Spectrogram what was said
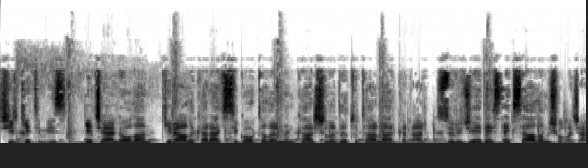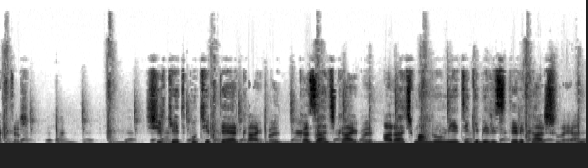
Şirketimiz, geçerli olan kiralık araç sigortalarının karşıladığı tutarlar kadar sürücüye destek sağlamış olacaktır. Şirket bu tip değer kaybı, kazanç kaybı, araç mahrumiyeti gibi riskleri karşılayan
